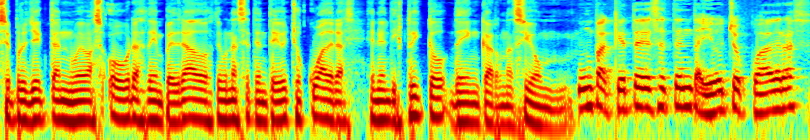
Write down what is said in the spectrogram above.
Se proyectan nuevas obras de empedrados de unas 78 cuadras en el distrito de Encarnación. Un paquete de 78 cuadras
